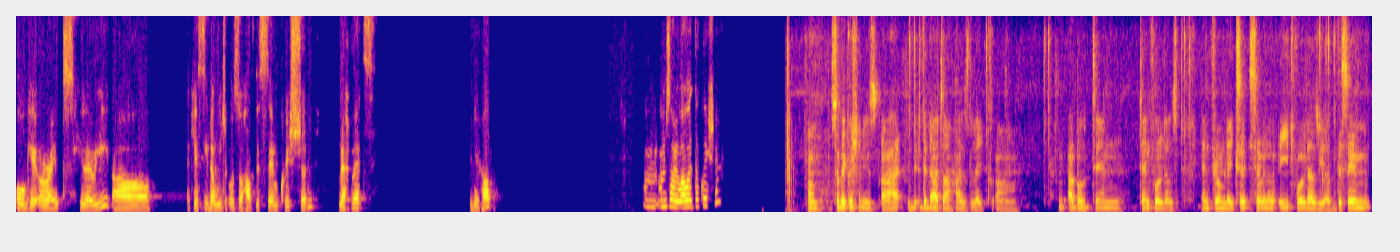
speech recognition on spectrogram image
Okay, all right, Hillary. Uh, I can see that we also have the same question. Rahmat, can you help? Um, I'm sorry, what was the question? Um so the question is uh the, the data has like um about 10 10 folders. And from like se- seven or eight folders we have the same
